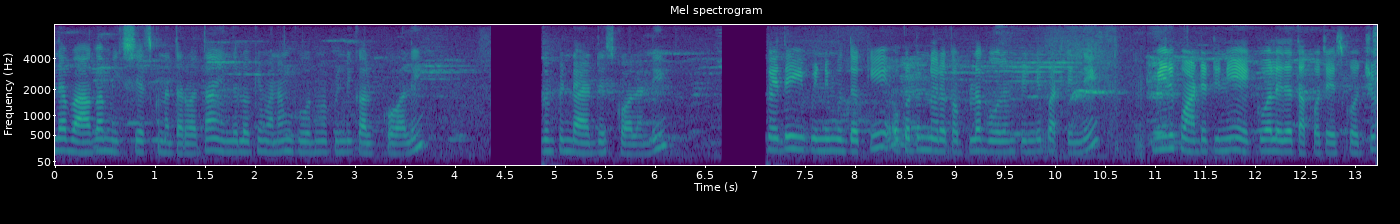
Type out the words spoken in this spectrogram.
ఇలా బాగా మిక్స్ చేసుకున్న తర్వాత ఇందులోకి మనం గోధుమ పిండి కలుపుకోవాలి. గోధుమ పిండి యాడ్ చేసుకోవాలండి. అయితే ఈ పిండి ముద్దకి ఒకటిన్నర కప్పుల గోధుమ పిండి పట్టింది. మీరు క్వాంటిటీని ఎక్కువ లేదా తక్కువ చేసుకోవచ్చు.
